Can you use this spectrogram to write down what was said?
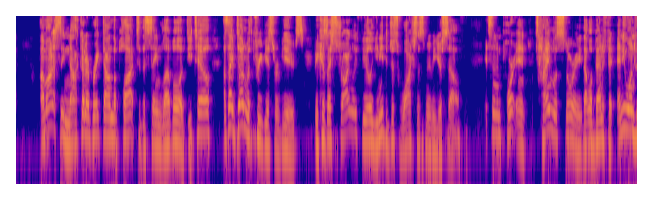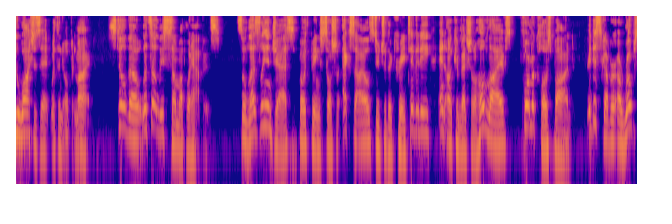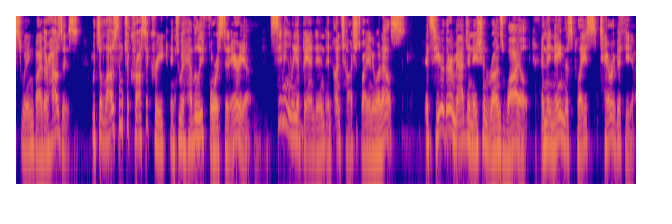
I'm honestly not going to break down the plot to the same level of detail as I've done with previous reviews, because I strongly feel you need to just watch this movie yourself. It's an important, timeless story that will benefit anyone who watches it with an open mind. Still, though, let's at least sum up what happens. So, Leslie and Jess, both being social exiles due to their creativity and unconventional home lives, form a close bond. They discover a rope swing by their houses, which allows them to cross a creek into a heavily forested area, seemingly abandoned and untouched by anyone else. It's here their imagination runs wild, and they name this place Terabithia.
